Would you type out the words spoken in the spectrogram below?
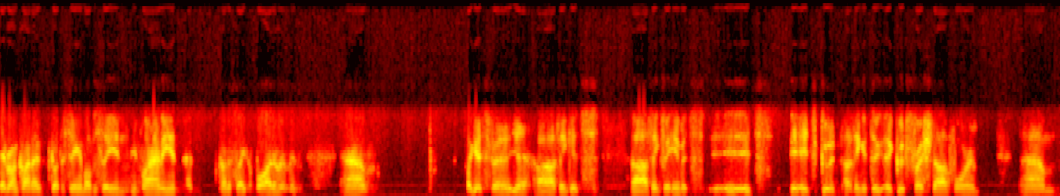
everyone kind of got to see him, obviously in in Miami, and, and kind of say goodbye to him. And um, I guess for yeah, I think it's uh, I think for him it's it's it's good. I think it's a, a good fresh start for him. Um,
